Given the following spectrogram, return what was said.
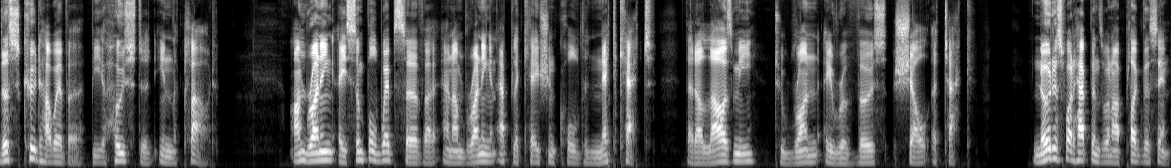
This could, however, be hosted in the cloud. I'm running a simple web server and I'm running an application called Netcat that allows me to run a reverse shell attack. Notice what happens when I plug this in.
